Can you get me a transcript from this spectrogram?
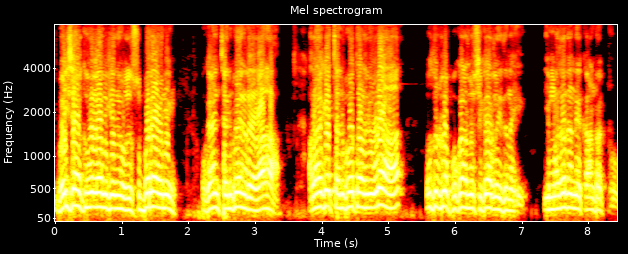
వైశాఖ కులానికి సుబ్బరావు ఒక సుబ్బారావు అని ఒక ఆయన చనిపోయినాడు కదా. అలాగే చనిపోతాడని కూడా పొద్దుట్లో పుకార్లు షికార్లు అవుతున్నాయి ఈ మదన్ అనే కాంట్రాక్టర్.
